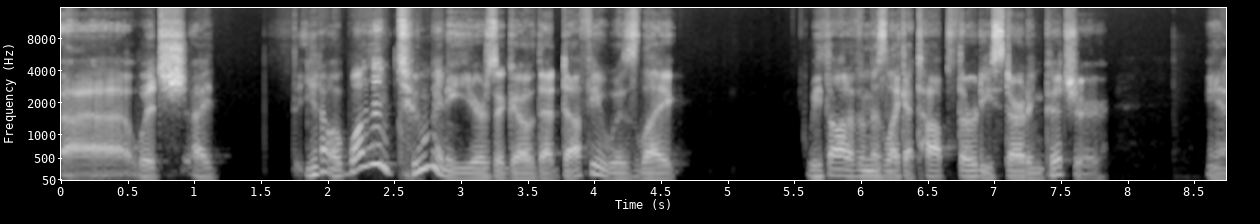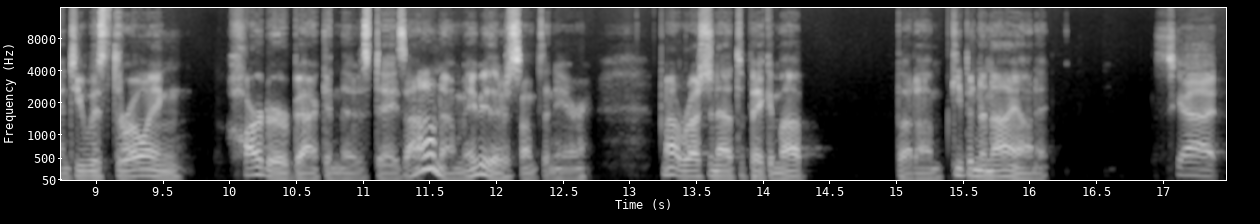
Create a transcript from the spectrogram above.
Uh, which I, you know, it wasn't too many years ago that Duffy was like, we thought of him as like a top 30 starting pitcher. And he was throwing harder back in those days. I don't know. Maybe there's something here. I'm not rushing out to pick him up, but I'm keeping an eye on it. Scott,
